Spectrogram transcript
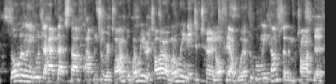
It's all well and good to have that stuff up until retirement, but when we retire or when we need to turn off our workable income, so the time the,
